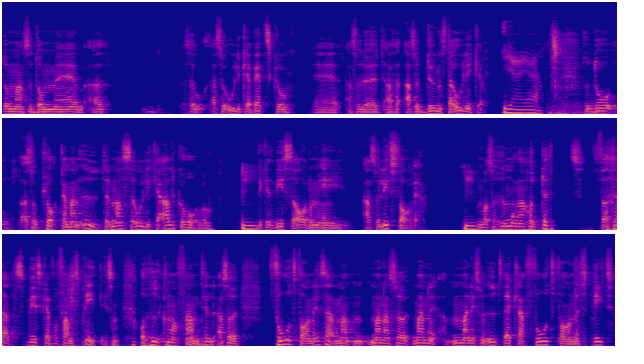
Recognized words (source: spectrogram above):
de, alltså, de eh, alltså, alltså olika vätskor, eh, alltså, alltså, alltså dunstar olika. Ja, ja. Så då alltså, plockar man ut en massa olika alkoholer. Vilket vissa av dem är alltså, livsfarliga. Mm. Alltså, hur många har dött för att vi ska få fram sprit? Liksom? Och hur kommer man fram till, alltså fortfarande så här, man, man, alltså, man, man liksom utvecklar fortfarande sprit,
